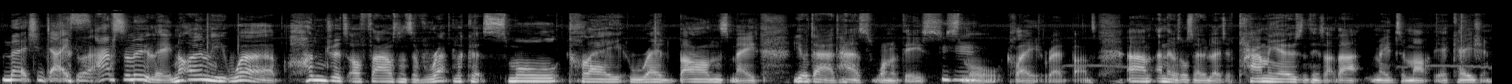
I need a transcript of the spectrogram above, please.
merchandise? Absolutely. Not only were hundreds of thousands of replica small clay red barns made, your dad has one of these small clay red barns, um, and there was also loads of cameos and things like that made to mark the occasion.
